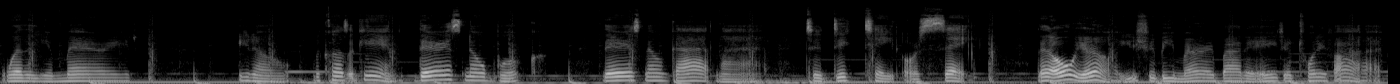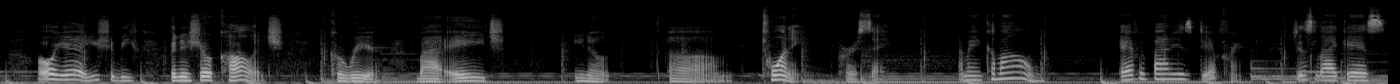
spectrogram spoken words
whether you're married, you know, because again, there is no book, there is no guideline to dictate or say That, oh, yeah, you should be married by the age of 25. Oh, yeah, you should be finish your college career by age, you know, um, 20 per se. I mean, come on. Everybody is different. Just like as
